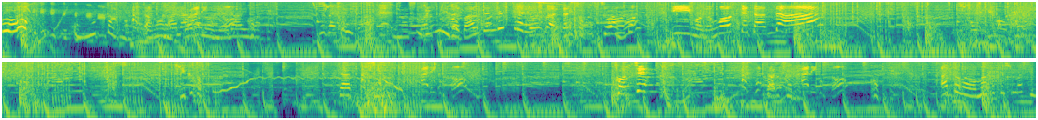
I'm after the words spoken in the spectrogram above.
お思ったのだが我の狙いは全て把握しました準備は万全ですから私はちょうどいいもの持ってたんだ行くぞキャッチっち。助かるありがとう。あとはお任せしますね。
